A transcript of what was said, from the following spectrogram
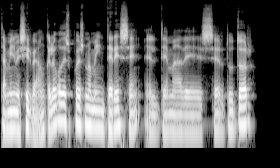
también me sirve, aunque luego después no me interese el tema de ser tutor,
